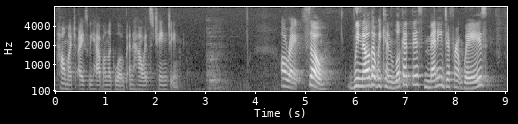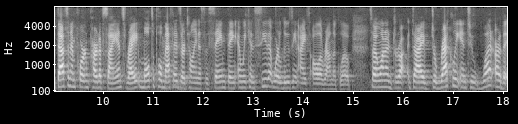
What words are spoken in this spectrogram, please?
how much ice we have on the globe and how it's changing. All right, so we know that we can look at this many different ways that's an important part of science, right? Multiple methods are telling us the same thing, and we can see that we're losing ice all around the globe. So I want to dive directly into what are the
